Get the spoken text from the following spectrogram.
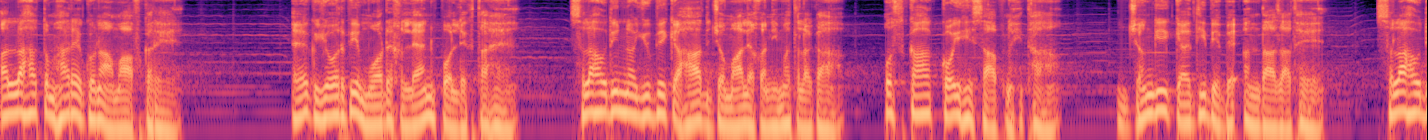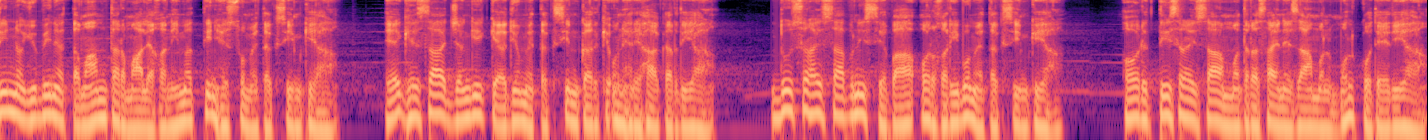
अल्लाह तुम्हारे गुनाह माफ़ करे। एक यूरोपी मौरख लैन पोल लिखता है, सलाहुद्दीन अयूबी के हाथ जो माल गनीमत लगा, उसका कोई हिसाब नहीं था। जंगी कैदी भी बेअंदाजा थे। सलाहुद्दीन अयूबी ने तमाम तर माल गनीमत तीन हिस्सों में तकसीम किया। एक हिस्सा जंगी कैदियों में तकसीम करके उन्हें रिहा कर दिया। दूसरा हिस्सा अपनी सिपा और गरीबों में तकसीम किया। और तीसरा हिस्सा मदरसा निज़ामुल मुल्क को दे दिया।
